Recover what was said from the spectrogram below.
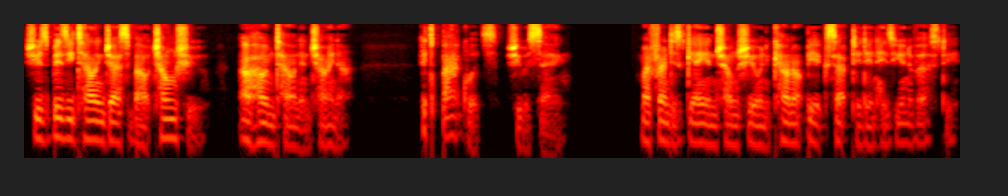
She was busy telling Jess about Changshu, our hometown in China. It's backwards, she was saying. My friend is gay in Changshu and cannot be accepted in his university.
